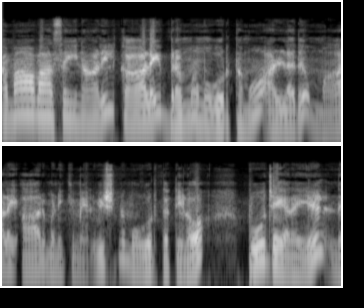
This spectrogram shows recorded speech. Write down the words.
அமாவாசை நாளில் காலை பிரம்ம முகூர்த்தமோ அல்லது மாலை ஆறு மணிக்கு மேல் விஷ்ணு முகூர்த்தத்திலோ பூஜை அறையில் இந்த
